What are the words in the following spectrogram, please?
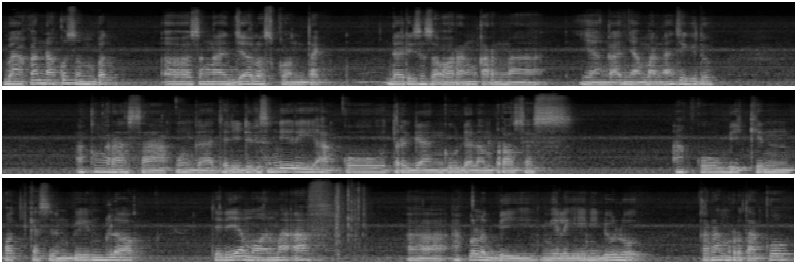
Bahkan aku sempet uh, sengaja lost contact dari seseorang karena ya nggak nyaman aja gitu. Aku ngerasa aku nggak jadi diri sendiri aku terganggu dalam proses aku bikin podcast dan bikin blog. Jadi ya mohon maaf uh, aku lebih milih ini dulu karena menurut aku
